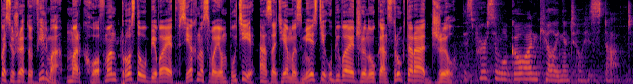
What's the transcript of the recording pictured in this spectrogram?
По сюжету фильма Марк Хоффман просто убивает всех на своем пути, а затем из мести убивает жену конструктора Джилл. Stopped.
